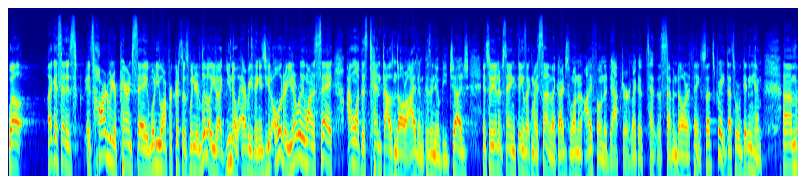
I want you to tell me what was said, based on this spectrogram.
Well, like I said, it's, it's hard when your parents say, What do you want for Christmas? When you're little, you're like, You know everything. As you get older, you don't really want to say, I want this $10,000 item, because then you'll be judged. And so you end up saying things like my son, like, I just want an iPhone adapter, like a, t- a $7 thing. So that's great. That's what we're getting him. Um,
